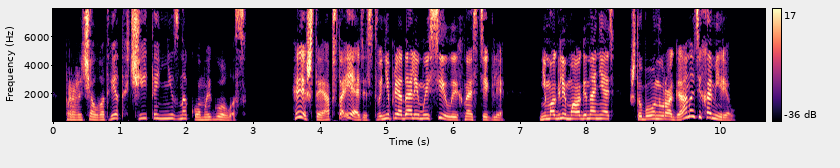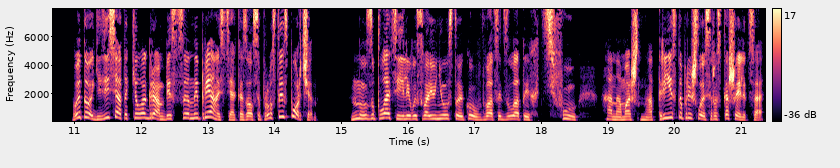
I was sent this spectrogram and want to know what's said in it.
— прорычал в ответ чей-то незнакомый голос. «Эш ты, обстоятельства, непреодолимые силы их настигли. Не могли мага нанять, чтобы он ураган утихомирил?» В итоге десяток килограмм бесценной пряности оказался просто испорчен. Ну, заплатили вы свою неустойку в двадцать золотых, тьфу, а нам аж на триста пришлось раскошелиться.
